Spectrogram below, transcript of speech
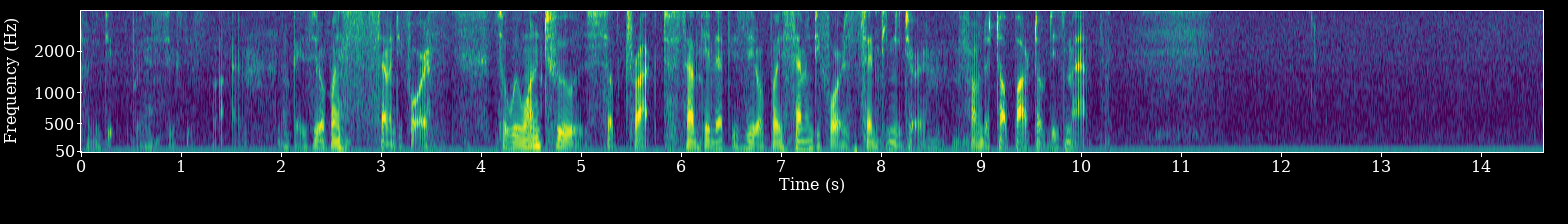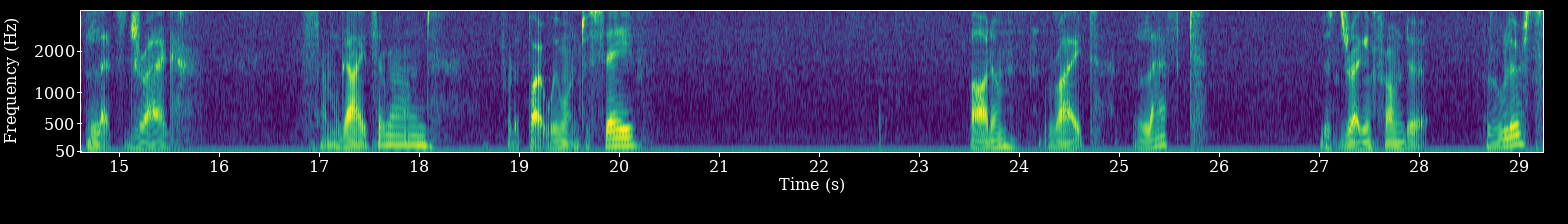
22.65 okay 0.74 so we want to subtract something that is 0.74 centimeter from the top part of this map. Let's drag some guides around for the part we want to save. Bottom right left just dragging from the rulers.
